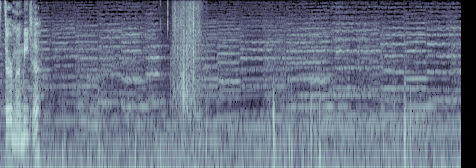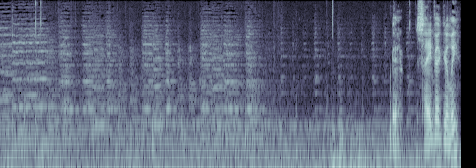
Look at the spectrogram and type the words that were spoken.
Thermometer. Save regularly.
